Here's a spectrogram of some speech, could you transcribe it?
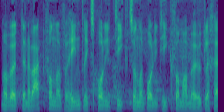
Wir wollen weg von einer Verhinderungspolitik zu einer Politik vom Ermöglichen.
